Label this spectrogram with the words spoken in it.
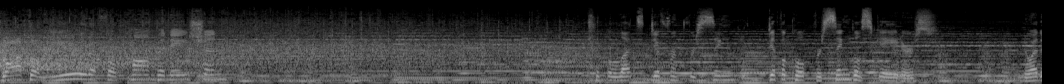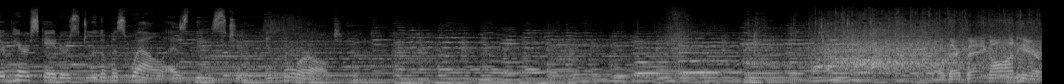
They got them. Beautiful combination. Triple Lutz different for sing difficult for single skaters. No other pair skaters do them as well as these two in the world. Oh, they're bang on here.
